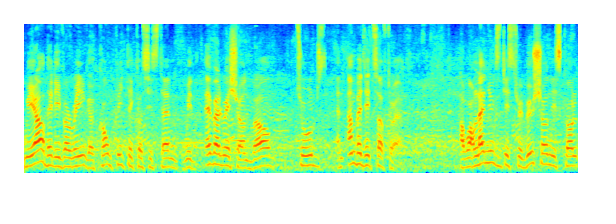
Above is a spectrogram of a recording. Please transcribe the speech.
we are delivering a complete ecosystem with evaluation board, tools, and embedded software. Our Linux distribution is called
